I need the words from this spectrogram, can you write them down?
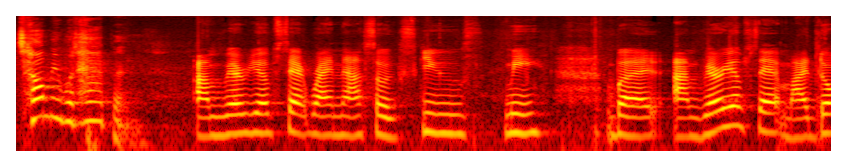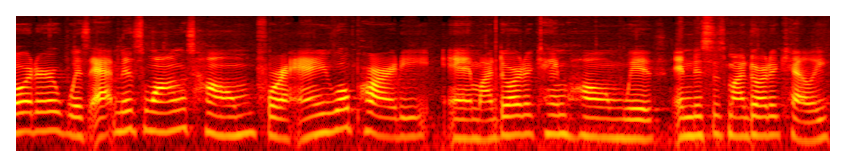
Tell me what happened. I'm very upset right now, so excuse me. But I'm very upset. My daughter was at Miss Wong's home for an annual party, and my daughter came home with, and this is my daughter Kelly,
